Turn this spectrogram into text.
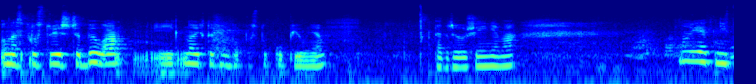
U nas po prostu jeszcze była, i, no i ktoś ją po prostu kupił, nie? Także już jej nie ma. No i jak nic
